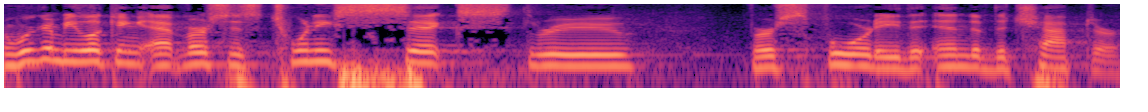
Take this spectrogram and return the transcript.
And we're going to be looking at verses 26 through verse 40, the end of the chapter.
